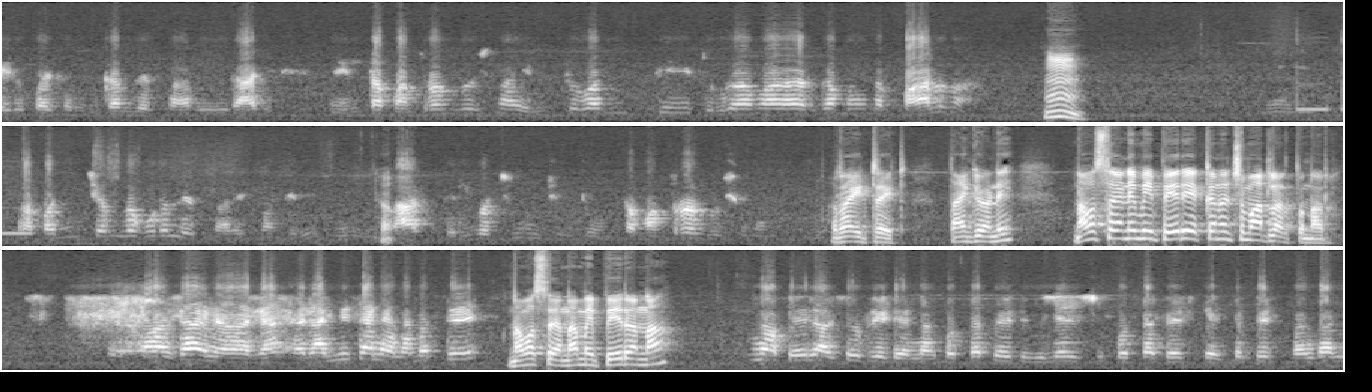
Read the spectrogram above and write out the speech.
ఐదు పైసలు ఇన్కమ్ లేదు సార్ రాజు ఎంత మంత్రం చూసినా ఎటువంటి దుర్గమార్గమైన పాలన ప్రపంచంలో కూడా లేదు సార్ ఇటువంటిది. నాకు వచ్చి నుంచి ఇంత మంత్రాలు చూసినాను రైట్ రైట్. థ్యాంక్ యూ అండి. నమస్తే అండి మీ పేరు ఎక్కడి నుంచి మాట్లాడుతున్నారు? నమస్తే. నమస్తే అన్న మీ పేరు అన్న నా పేరు అశోక్ రెడ్డి అన్న. కొత్తపేట విలేజ్ కొత్తపేట కెంచపేట మండలం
